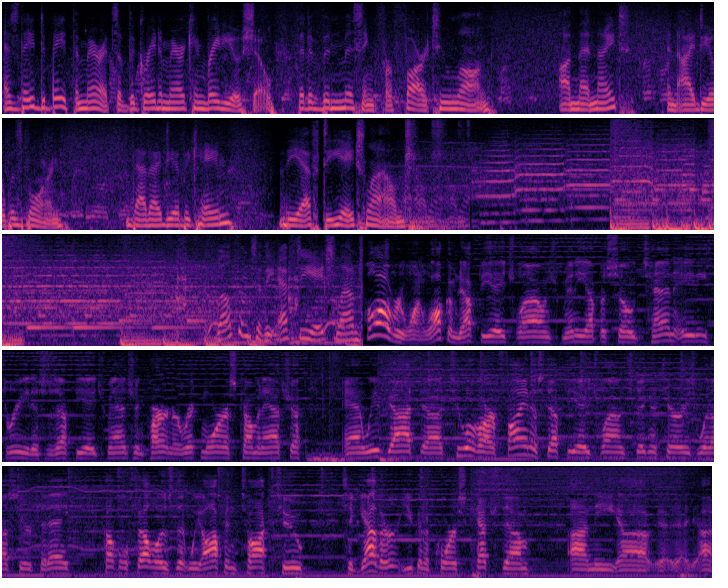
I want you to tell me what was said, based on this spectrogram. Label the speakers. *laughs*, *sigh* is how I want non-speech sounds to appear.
Speaker 1: as they debate the merits of the great American radio show that have been missing for far too long. On that night, an idea was born. That idea became the FDH Lounge. Welcome to the FDH Lounge.
Speaker 2: Hello, everyone. Welcome to FDH Lounge, mini episode 1083. This is FDH managing partner Rick Morris coming at you. And we've got uh, two of our finest FDH Lounge dignitaries with us here today. Couple of fellows that we often talk to together. You can, of course, catch them on the uh,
